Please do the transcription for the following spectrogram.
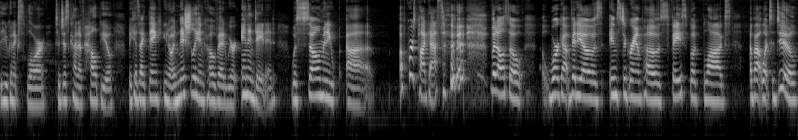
that you can explore to just kind of help you. Because I think, you know, initially in COVID, we were inundated with so many, uh, of course, podcasts, but also workout videos, Instagram posts, Facebook blogs about what to do.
